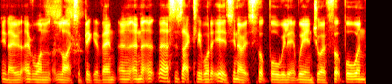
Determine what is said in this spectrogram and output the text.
You know, everyone likes a big event, and, and that's exactly what it is. You know, it's football. We we enjoy football, and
